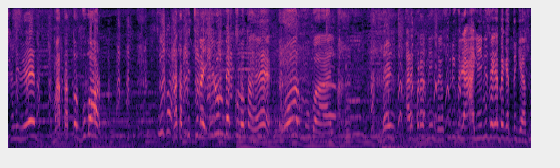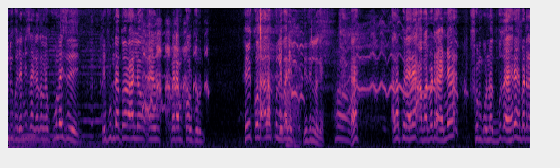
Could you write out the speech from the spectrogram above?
শালি রে মাথা তোর গোবর। মাথা কিচ্ছু নাই এরম ব্যাগ করল তা হ্যাঁ ওর মোবাইল আরেকবার নিয়ে জায়গা চুরি করে আগে নিয়ে জায়গা ব্যাগের থেকে চুরি করে নিয়ে জায়গা তাহলে ফোন আইছে। এই ফোনটা তোর আলো ম্যাডাম কল করুন। সেই কল আলাপ করলে বাড়ি দিদির লগে। হ্যাঁ। আলাপ করে আরে আবার বেটার আয় না সম্পূর্ণ বুঝাই হ্যাঁ বেটার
